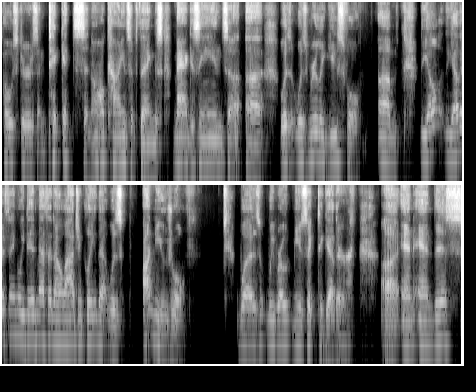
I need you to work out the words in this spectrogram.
posters and tickets and all kinds of things, magazines, uh, uh, was was really useful. Um, the the other thing we did methodologically that was unusual was we wrote music together. Uh, and and this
